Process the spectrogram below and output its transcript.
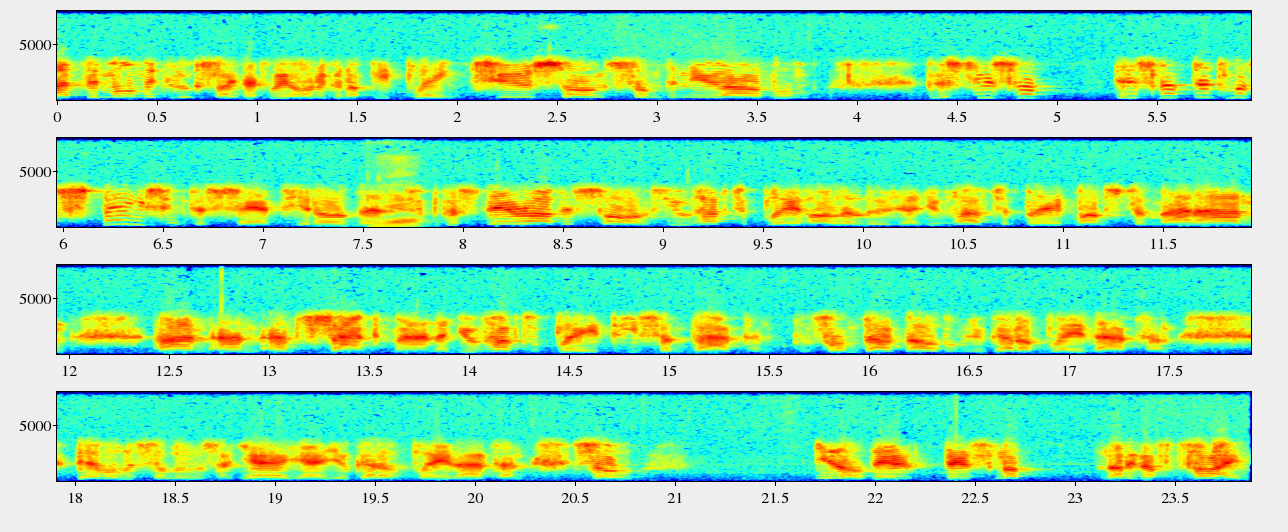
at the moment, it looks like that we're only going to be playing two songs from the new album because there's not there's not that much space in the set, you know. The, Yeah. Because there are the songs. You have to play Hallelujah. You have to play Monster Man and and and and Sad Man, and you have to play this and that. And from that album, you gotta play that. And Devil is a Loser. Yeah, yeah, you gotta play that. And so, you know, there there's not not enough time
